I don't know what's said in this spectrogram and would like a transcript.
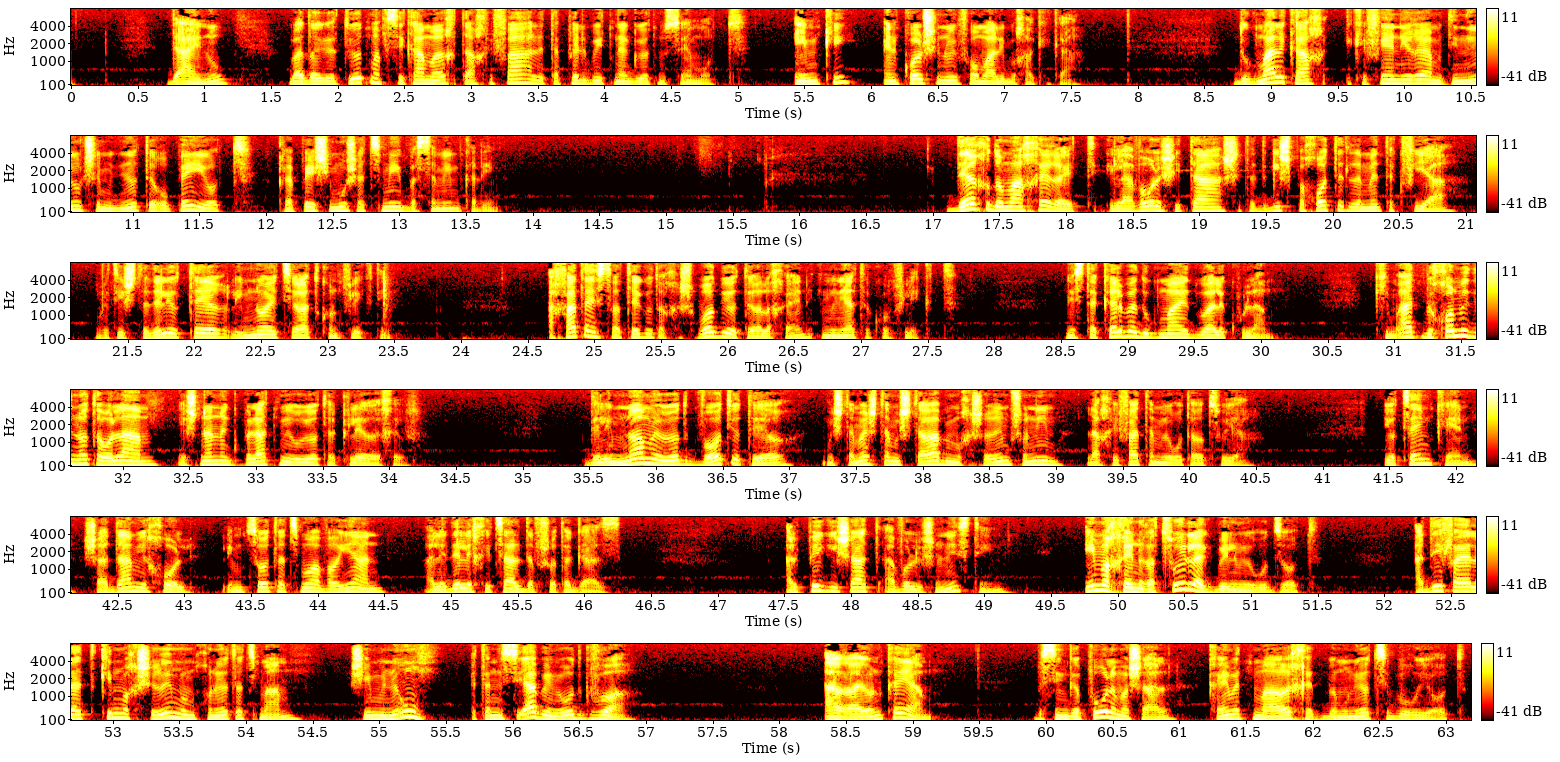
דהיינו, בהדרגתיות מפסיקה מערכת האכיפה לטפל בהתנהגויות מסוימות. אם כי, אין כל שינוי פורמלי בחקיקה. דוגמה לכך היא כפי הנראה המדיניות של מדינות אירופאיות כלפי שימוש עצמי בסמים קלים. דרך דומה אחרת היא לעבור לשיטה שתדגיש פחות את אלמנט הכפייה ותשתדל יותר למנוע יצירת קונפליקטים. אחת האסטרטגיות החשובות ביותר לכן היא מניעת הקונפליקט. נסתכל בדוגמה הידועה לכולם. כמעט בכל מדינות העולם ישנן הגבלת מהירויות על כלי רכב. כדי למנוע מהירויות גבוהות יותר, משתמשת המשטרה במכשירים שונים לאכיפת המהירות הרצויה. יוצא אם כן שאדם יכול למצוא את עצמו עבריין על ידי לחיצה על דוושות הגז. על פי גישת אבולוציוניסטים, אם אכן רצוי להגביל מהירות זאת, עדיף היה להתקין מכשירים במכוניות עצמם, שימנעו את הנסיעה במהירות גבוהה. הרעיון קיים. בסינגפור למשל, קיימת מערכת במוניות ציבוריות,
